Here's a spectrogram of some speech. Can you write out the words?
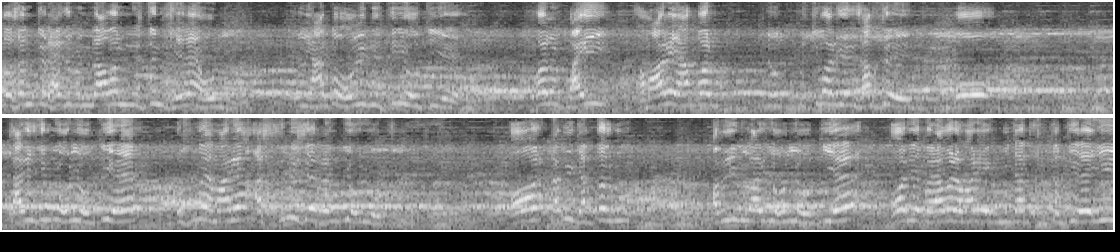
बसंत रहते वृंदावन निश्चिंत खेलें होली। तो यहाँ तो होली निश्चित होती है। पर भाई, हमारे यहाँ पर जो कुश्तीमार के हिसाब से वो चालीस दिन की होली होती है, उसमें हमारे यहाँ अष्टमी से रंग की होली होती है। और अभी जब तक अभी गुलाल की होली होती है, और ये बराबर हमारे एक महीना तक चलती रहेगी।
